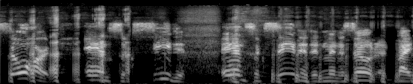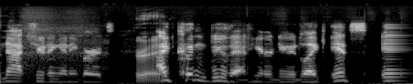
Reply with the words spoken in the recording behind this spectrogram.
So hard and succeeded and succeeded in Minnesota by not shooting any birds. Right. I couldn't do that here, dude. Like it's it,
